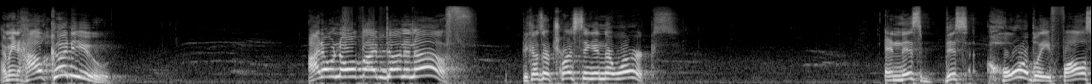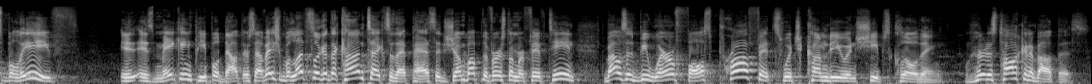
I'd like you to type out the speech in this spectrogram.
I mean, how could you? I don't know if I've done enough because they're trusting in their works. And this, this horribly false belief is, making people doubt their salvation. But let's look at the context of that passage. Jump up to verse number 15. The Bible says, Beware of false prophets which come to you in sheep's clothing. We heard us talking about this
